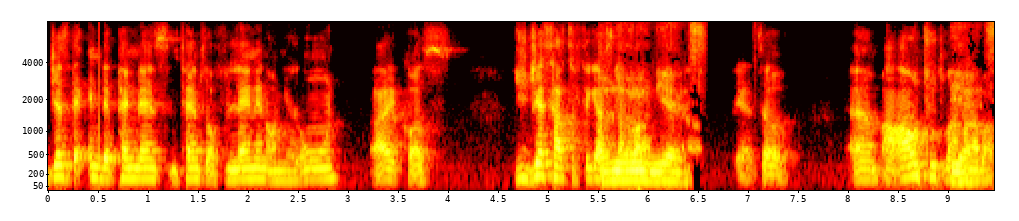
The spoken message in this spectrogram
just the independence in terms of learning on your own, right? Because you just have to figure On stuff your out. yes. Yeah, so um, I, I don't toot my horn about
